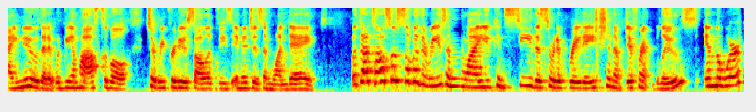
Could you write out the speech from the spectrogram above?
I knew that it would be impossible to reproduce all of these images in one day. But that's also some of the reason why you can see this sort of gradation of different blues in the work.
